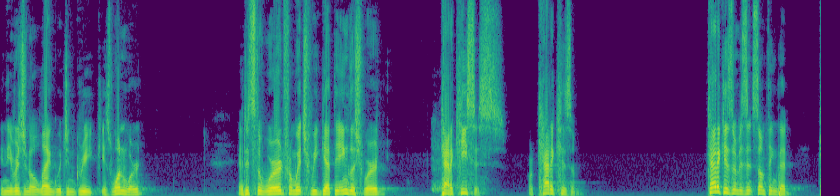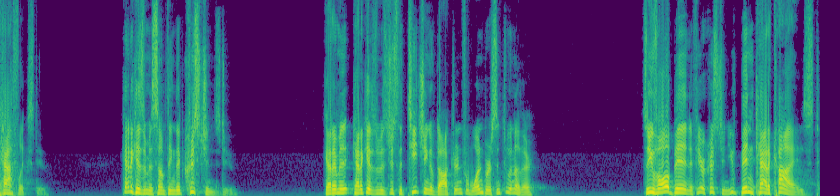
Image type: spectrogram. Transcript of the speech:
in the original language in Greek is one word. And it's the word from which we get the English word catechesis or catechism. Catechism isn't something that Catholics do. Catechism is something that Christians do. Catechism is just the teaching of doctrine from one person to another. So you've all been, if you're a Christian, you've been catechized.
